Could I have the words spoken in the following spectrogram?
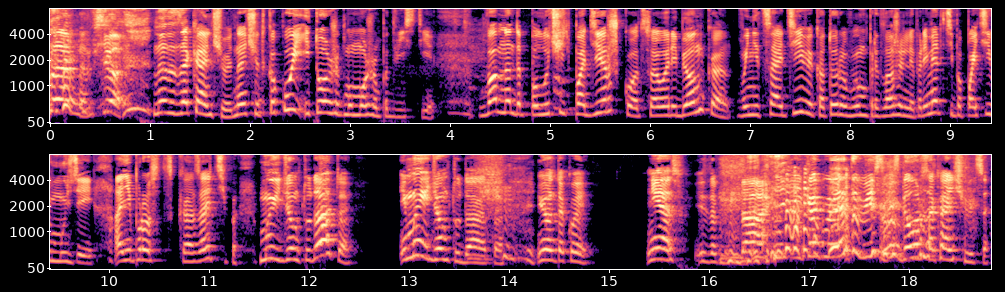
Ладно, все, надо заканчивать. Значит, какой итожек мы можем подвести? Вам надо получить поддержку от своего ребенка в инициативе, которую вы ему предложили. Например, типа пойти в музей, а не просто сказать, типа, мы идем туда-то, и мы идем туда-то. И он такой, нет, и такой, да. И как бы это весь разговор заканчивается.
